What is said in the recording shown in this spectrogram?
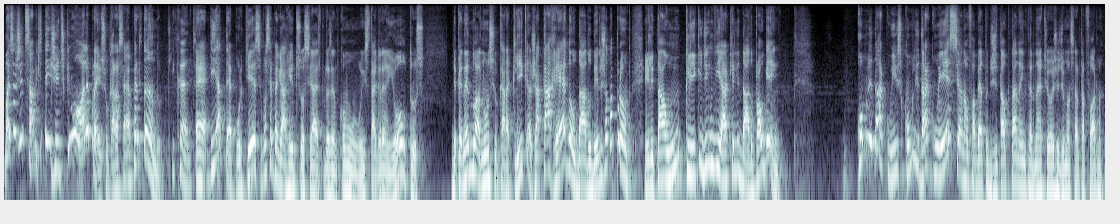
mas a gente sabe que tem gente que não olha para isso, o cara sai apertando. Clicando. É, e até porque se você pegar redes sociais, por exemplo, como o Instagram e outros, Dependendo do anúncio que o cara clica, já carrega o dado dele já está pronto. Ele está a um clique de enviar aquele dado para alguém. Como lidar com isso? Como lidar com esse analfabeto digital que está na internet hoje, de uma certa forma?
